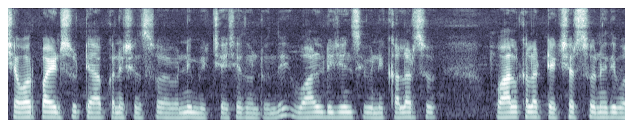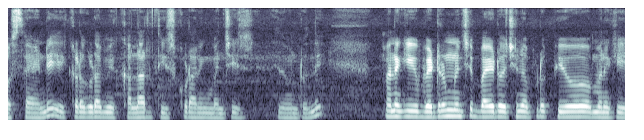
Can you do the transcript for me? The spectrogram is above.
షవర్ పాయింట్స్ ట్యాప్ కనెక్షన్స్ అవన్నీ మీకు చేసేది ఉంటుంది. వాల్ డిజైన్స్ ఇవన్నీ కలర్స్ వాల్ కలర్ టెక్స్చర్స్ అనేది వస్తాయండి. ఇక్కడ కూడా మీకు కలర్ తీసుకోవడానికి మంచి ఇది ఉంటుంది. మనకి బెడ్రూమ్ నుంచి బయట వచ్చినప్పుడు ప్యూర్ మనకి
